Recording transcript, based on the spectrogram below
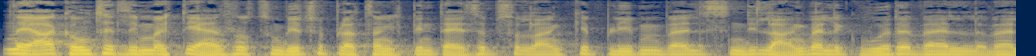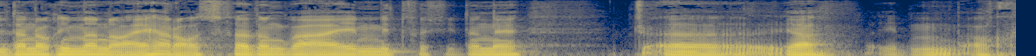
Naja, grundsätzlich möchte ich eins noch zum Wirtschaftsblatt sagen. Ich bin deshalb so lang geblieben, weil es nie langweilig wurde, weil, weil dann auch immer neue Herausforderungen war, eben mit verschiedenen, äh, ja, eben auch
